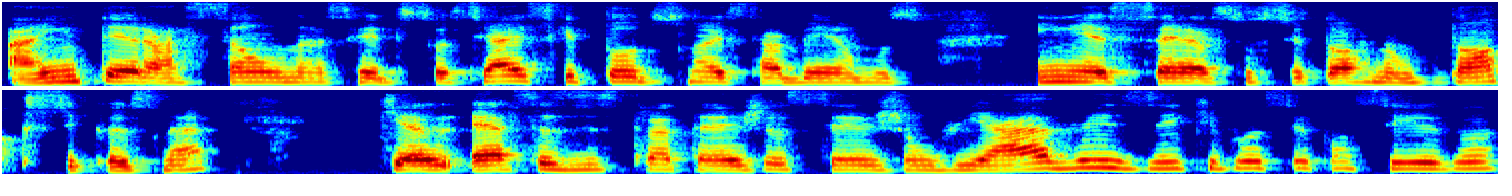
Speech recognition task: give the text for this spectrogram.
a interação nas redes sociais, que todos nós sabemos em excesso se tornam tóxicas, né? que essas estratégias sejam viáveis e que você consiga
